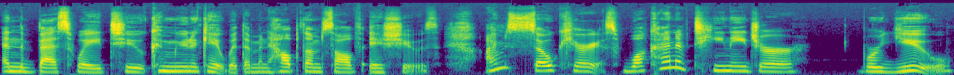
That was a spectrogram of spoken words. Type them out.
and the best way to communicate with them and help them solve issues. I'm so curious. What kind of teenager were you?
